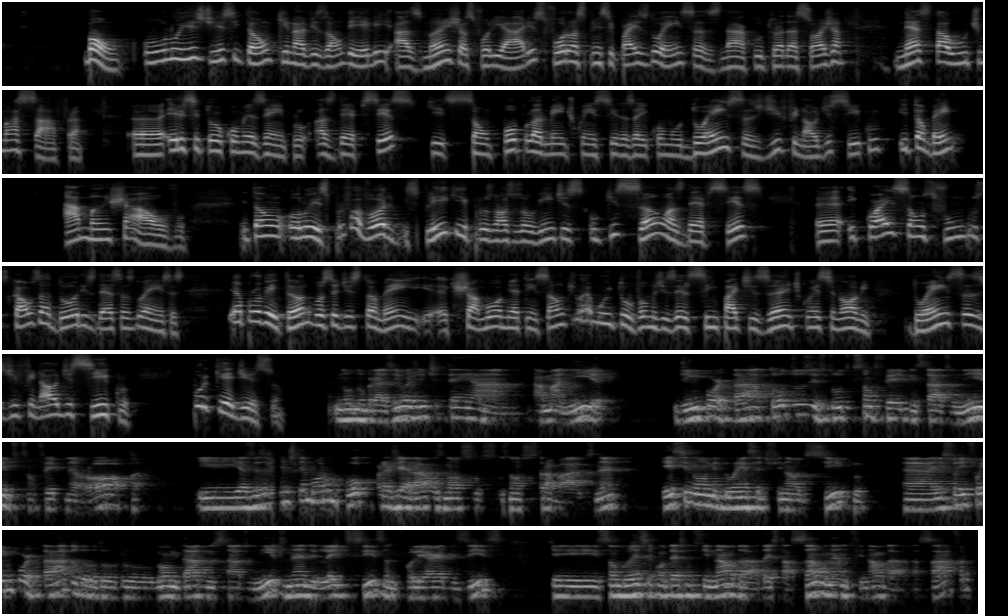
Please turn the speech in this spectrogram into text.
Bom, o Luiz disse então que, na visão dele, as manchas foliares foram as principais doenças na cultura da soja nesta última safra. Uh, ele citou como exemplo as DFCs, que são popularmente conhecidas aí como doenças de final de ciclo, e também a mancha-alvo. Então, ô Luiz, por favor, explique para os nossos ouvintes o que são as DFCs uh, e quais são os fungos causadores dessas doenças. E aproveitando, você disse também eh, que chamou a minha atenção que não é muito, vamos dizer, simpatizante com esse nome, doenças de final de ciclo. Por que disso? No, no Brasil, a gente tem a, a mania de importar todos os estudos que são feitos nos Estados Unidos, que são feitos na Europa, e às vezes a gente demora um pouco para gerar os nossos, os nossos trabalhos, né? Esse nome doença de final de ciclo, uh, isso aí foi importado do, do, do, nome dado nos Estados Unidos, né, de late season foliar disease, que são doenças que acontecem no final da, da estação, né, no final da, da safra,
